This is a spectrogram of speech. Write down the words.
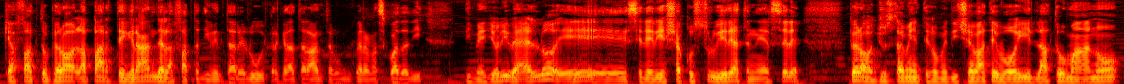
che ha fatto però la parte grande l'ha fatta diventare lui, perché l'Atalanta comunque era una squadra di, di medio livello e se le riesce a costruire e a tenersele. Però giustamente, come dicevate voi, il lato umano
